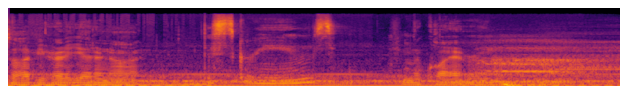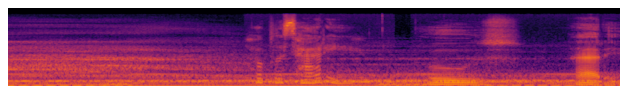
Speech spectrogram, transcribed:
So have you heard it yet or not? The screams. From the quiet room? Hopeless Hattie. Who's Hattie?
